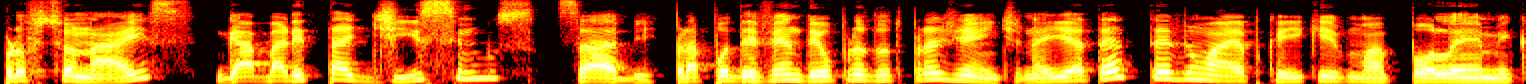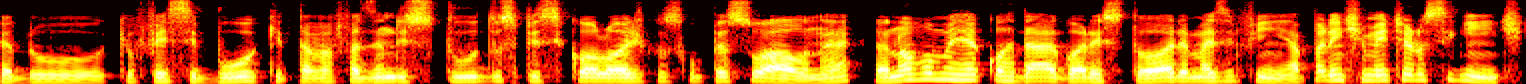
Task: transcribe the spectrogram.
profissionais gabaritadíssimos, sabe, para poder vender o produto pra gente, né? E até teve uma época aí que uma polêmica do que o Facebook tava fazendo estudos psicológicos com o pessoal, né? Eu não vou me recordar agora a história, mas enfim, aparentemente era o seguinte,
